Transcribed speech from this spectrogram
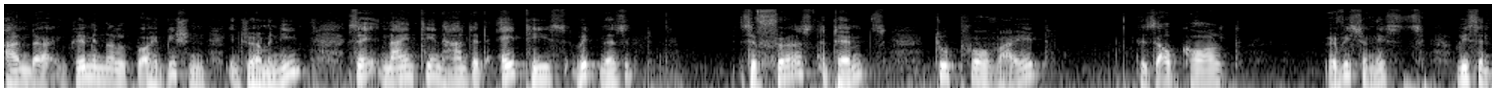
under criminal prohibition in Germany, the 1980s witnessed the first attempts to provide the so-called revisionists with an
